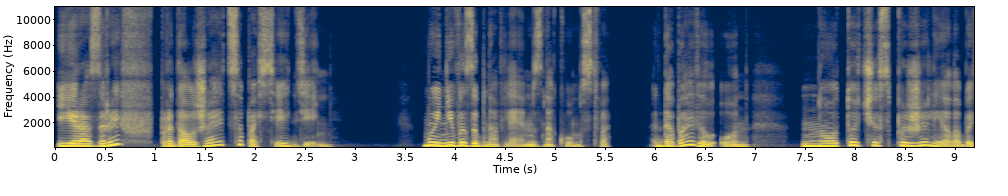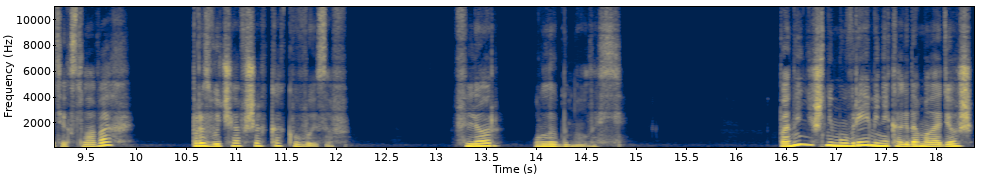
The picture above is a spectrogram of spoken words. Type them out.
И разрыв продолжается по сей день. Мы не возобновляем знакомство, добавил он, но тотчас пожалел об этих словах, прозвучавших как вызов. Флёр улыбнулась. По нынешнему времени, когда молодежь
